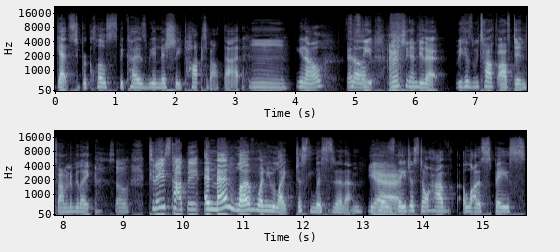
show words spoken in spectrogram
get super close because we initially talked about that mm. you know That's so deep. I'm actually gonna do that because we talk often. So I'm gonna be like, so today's topic. and men love when you like just listen to them because Yeah. they just don't have a lot of space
